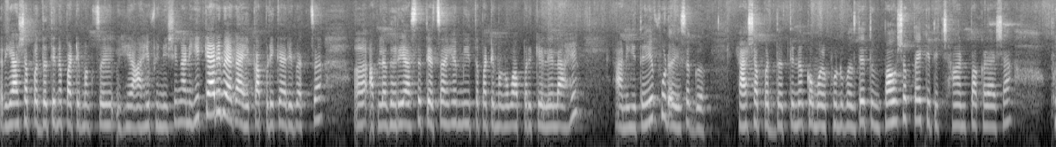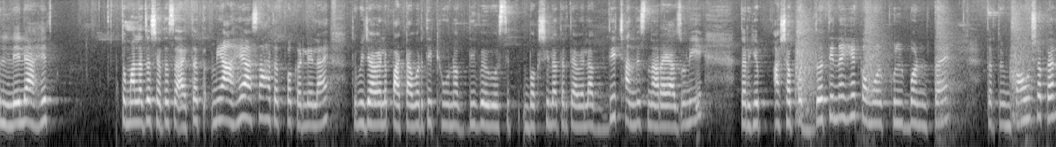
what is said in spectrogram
तर ह्या अशा पद्धतीनं पाठीमागचं हे आहे फिनिशिंग आणि ही कॅरी बॅग आहे कापडी कॅरी बॅगचा आपल्या घरी असतं त्याचा हे मी इथं पाठीमागं वापर केलेला आहे. आणि इथं हे पुढं हे सगळं. ह्या अशा पद्धतीनं कमळ फूल बनते तुम्ही पाहू शकताय किती छान पाकळ्या अशा फुललेल्या आहेत. तुम्हाला जशा तसं आहे तर मी आहे असा हातात पकडलेला आहे. तुम्ही ज्यावेळेला पाटावरती ठेवून अगदी व्यवस्थित बक्षीला तर त्यावेळेला अगदी छान दिसणार आहे अजूनही. तर हे अशा पद्धतीनं हे कमळ फुल बनतं आहे तर तुम्ही पाहू शकाल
